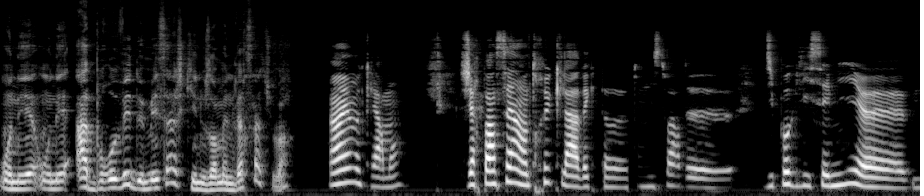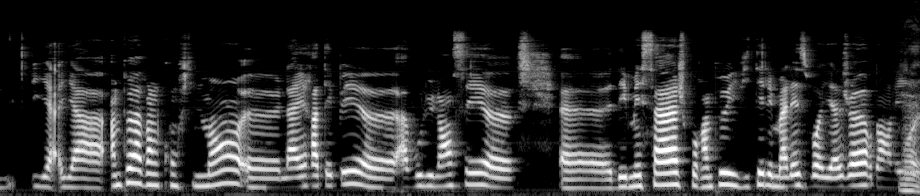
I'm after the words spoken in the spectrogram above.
On est on est abreuvé de messages qui nous emmènent vers ça tu vois. Ouais mais clairement. J'ai repensé à un truc là avec ton histoire de d'hypoglycémie, euh, il y, a, un peu avant le confinement, euh, la RATP euh, a voulu lancer des messages pour un peu éviter les malaises voyageurs dans les,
